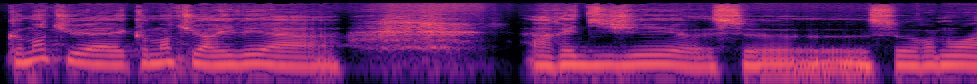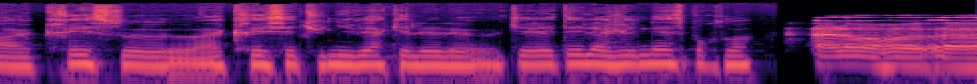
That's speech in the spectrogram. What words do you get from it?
Comment tu as comment tu es arrivé à à rédiger ce, ce roman, à créer ce, à créer cet univers? Quelle, est le, quelle était la genèse pour toi? Alors euh,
